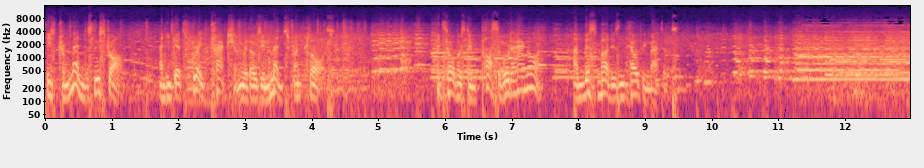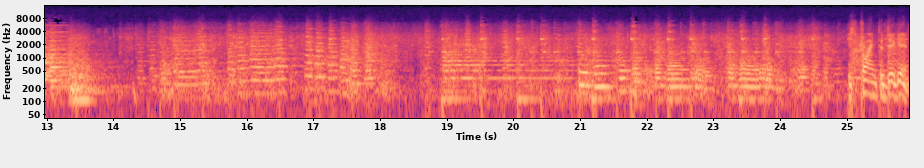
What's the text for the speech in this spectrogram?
He's tremendously strong, and he gets great traction with those immense front claws. It's almost impossible to hang on, and this mud isn't helping matters. He's trying to dig in.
